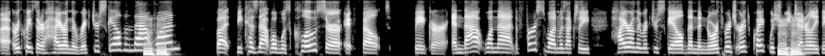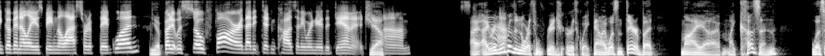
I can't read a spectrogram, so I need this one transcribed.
uh, earthquakes that are higher on the Richter scale than that Mhm. one, but because that one was closer, it felt bigger. And that one, that the first one was actually higher on the Richter scale than the Northridge earthquake, which we Mhm. generally think of in LA as being the last sort of big one. Yep. But it was so far that it didn't cause anywhere near the damage. Yeah. Um, so, I, I remember the Northridge earthquake. Now I wasn't there, but my uh, my cousin was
